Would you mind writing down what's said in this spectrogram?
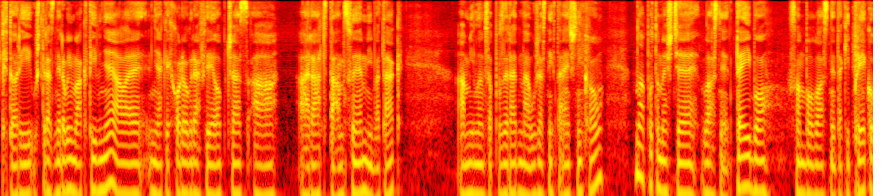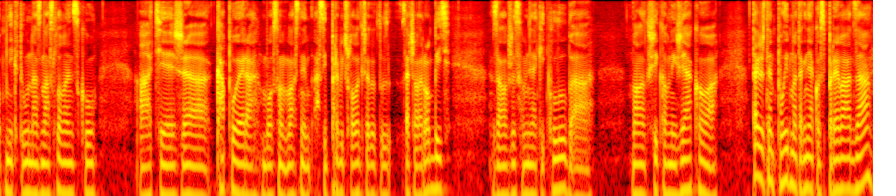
ktorý už teraz nerobím aktívne, ale nejaké choreografie občas a, a rád tancujem iba tak a milujem sa pozerať na úžasných tanečníkov. No a potom ešte vlastne Tejbo, som bol vlastne taký priekopník tu u nás na Slovensku a tiež e, capoeira, bol som vlastne asi prvý človek, čo to tu začal robiť. Založil som nejaký klub a mal šikovných žiakov a takže ten pohyb ma tak nejako sprevádza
